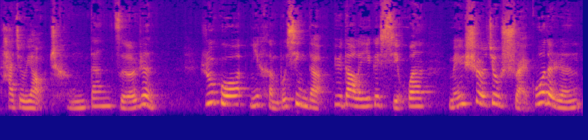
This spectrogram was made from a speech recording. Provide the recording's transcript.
他就要承担责任。如果你很不幸的遇到了一个喜欢没事儿就甩锅的人，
